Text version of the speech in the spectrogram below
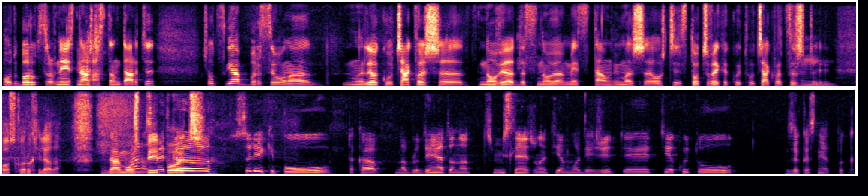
по-добър от сравнение с Е, нашите да. стандарти? Защото сега Барселона, нали, ако очакваш а, новия, да си новия месец, там имаш а, още 100 човека, които очакват също. М, По-скоро хиляда. Да, може би и повече. Съдейки по така наблюденията над мисленето на тия младежи, те, тия, които Закъснят пък.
